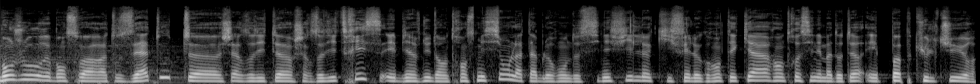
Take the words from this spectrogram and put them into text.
Bonjour et bonsoir à tous et à toutes, euh, chers auditeurs, chères auditrices, et bienvenue dans Transmission, la table ronde cinéphile qui fait le grand écart entre cinéma d'auteur et pop culture.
